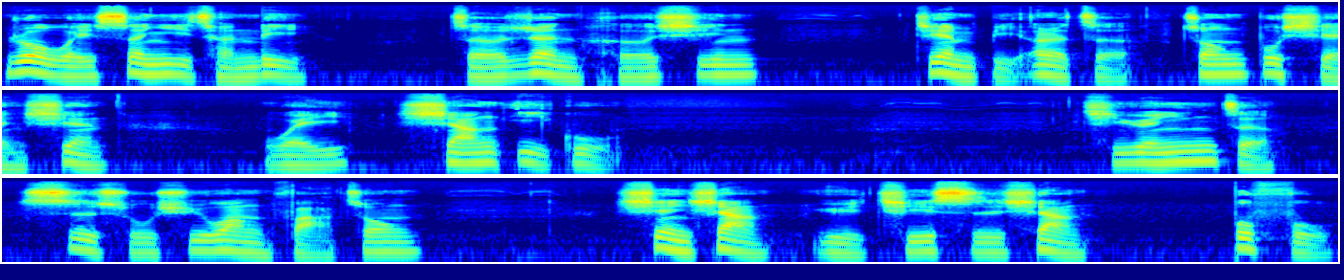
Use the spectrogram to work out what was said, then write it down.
若为胜义成立，则任何心见彼二者终不显现为相异故。其原因者，世俗虚妄法中现象与其实相不符，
